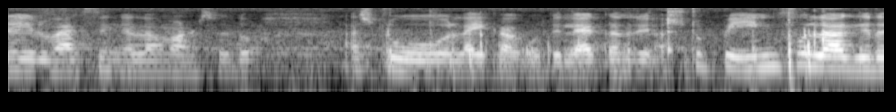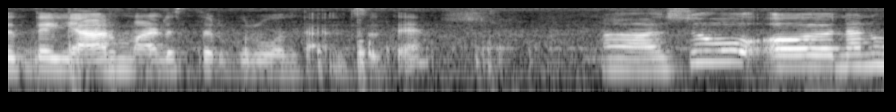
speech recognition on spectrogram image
ರೇರ್ ವ್ಯಾಕ್ಸಿಂಗ್ ಎಲ್ಲ ಮಾಡಿಸೋದು. ಅಷ್ಟು ಲೈಕ್ ಆಗೋದಿಲ್ಲ. ಯಾಕಂದರೆ ಅಷ್ಟು ಪೇನ್ಫುಲ್ ಆಗಿರುತ್ತೆ, ಯಾರು ಮಾಡಿಸ್ತಾರೆ ಗುರು ಅಂತ ಅನಿಸುತ್ತೆ. ಸೊ ನಾನು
